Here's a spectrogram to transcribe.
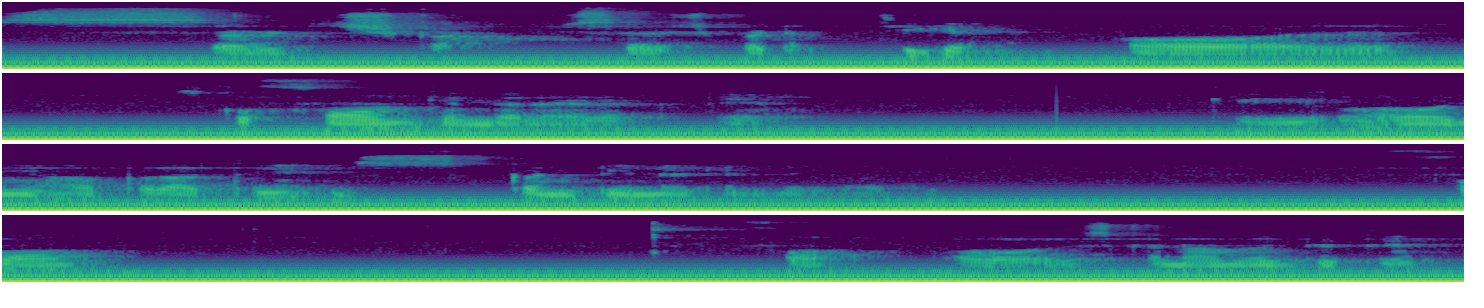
सर्च का सर्च बटन ठीक है? और इसको फॉर्म के अंदर रखते हैं। ओके और यहाँ पर आते हैं इस कंटेनर के अंदर आते हैं। फॉर्म फॉर्म और इसका नाम रख देते हैं।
